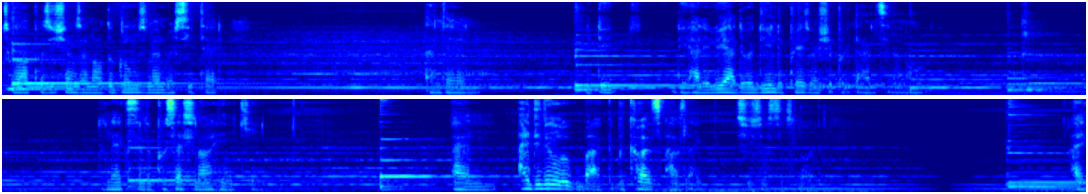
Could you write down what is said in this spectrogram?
to our positions, and all the groomsmen were seated and then we did the hallelujah. They were doing the praise worship with dancing and all. The next thing, the processional hymn came. And I didn't look back because I was like, Jesus is Lord. Like,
